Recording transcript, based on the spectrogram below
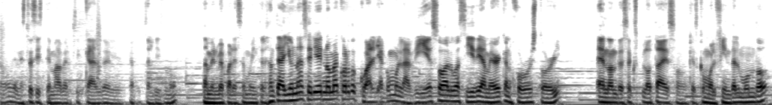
¿no? En este sistema vertical del capitalismo. También me parece muy interesante. Hay una serie, no me acuerdo cuál, ya como la 10 o algo así, de American Horror Story, en donde se explota eso, que es como el fin del mundo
